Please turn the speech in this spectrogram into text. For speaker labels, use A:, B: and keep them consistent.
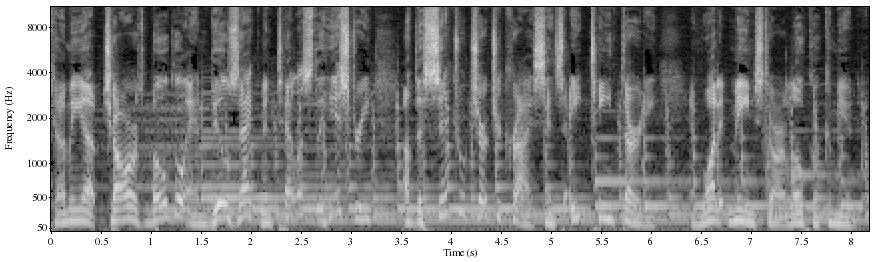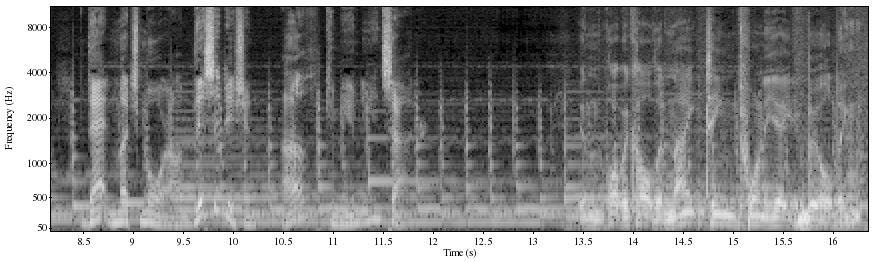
A: Coming up, Charles Bogle and Bill Zechman tell us the history of the Central Church of Christ since 1830 and what it means to our local community. That and much more on this edition of Community Insider
B: in what we call the 1928 building.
